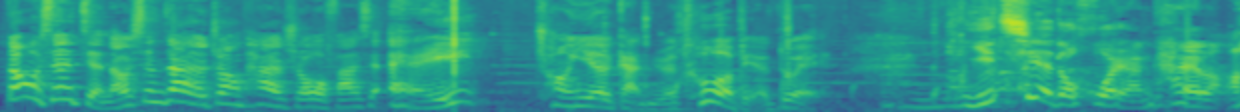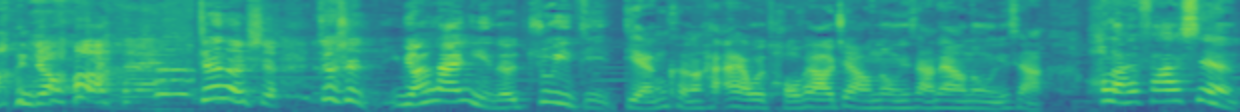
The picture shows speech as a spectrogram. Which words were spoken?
当我现在剪到现在的状态的时候，我发现，哎，创业感觉特别对，一切都豁然开朗，你知道吗？真的是，就是原来你的注意点点可能还，哎，我头发要这样弄一下，那样弄一下。后来发现，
